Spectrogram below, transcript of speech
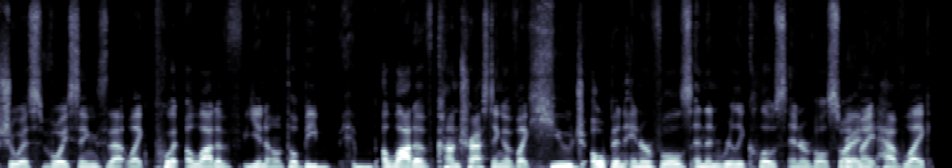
sumptuous voicings that like put a lot of, you know, there'll be a lot of contrasting of like huge open intervals and then really close intervals. So I might have like,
